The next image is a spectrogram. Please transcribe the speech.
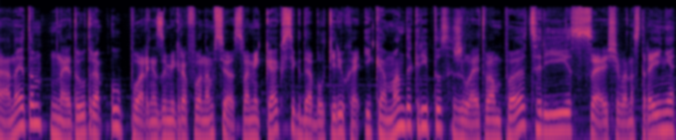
А на этом, на это утро у парня за микрофоном все. С вами, как всегда, был Кирюха, и команда Криптус желает вам потрясающего настроения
